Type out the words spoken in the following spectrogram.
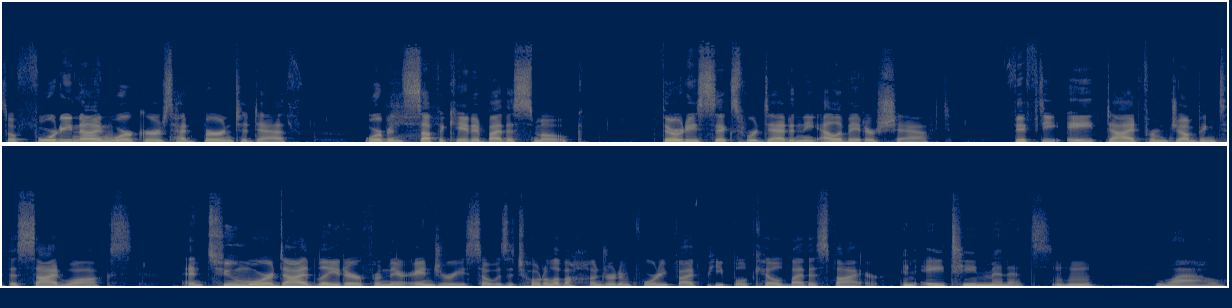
So 49 workers had burned to death or been suffocated by the smoke. 36 were dead in the elevator shaft. 58 died from jumping to the sidewalks. And two more died later from their injuries. So it was a total of 145 people killed by this fire. in 18 minutes hmm wow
